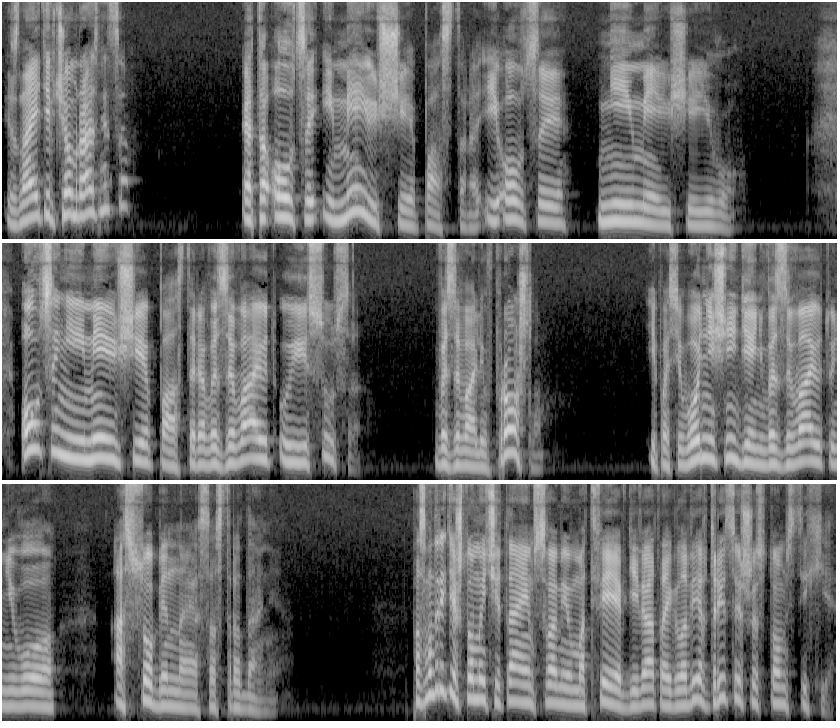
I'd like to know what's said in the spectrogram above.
И знаете, в чем разница? Это овцы, имеющие пастора, и овцы, не имеющие его. Овцы, не имеющие пастора, вызывают у Иисуса. Вызывали в прошлом и по сегодняшний день вызывают у него особенное сострадание. Посмотрите, что мы читаем с вами в Матфея в 9 главе, в 36 стихе.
